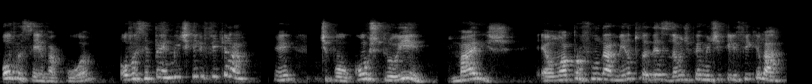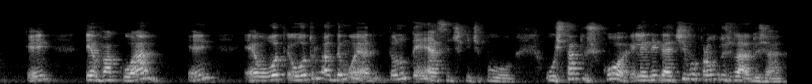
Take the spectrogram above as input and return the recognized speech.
Ou você evacua, ou você permite que ele fique lá. Okay? Tipo, construir mais é um aprofundamento da decisão de permitir que ele fique lá. Okay? Evacuar okay? é, o outro, é o outro lado da moeda. Então não tem essa de que tipo, o status quo ele é negativo para um dos lados já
